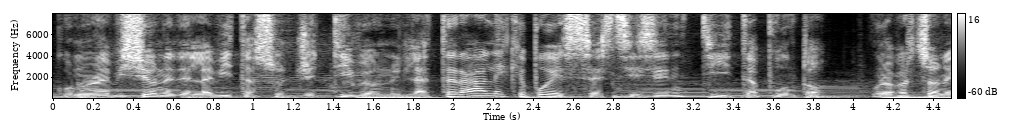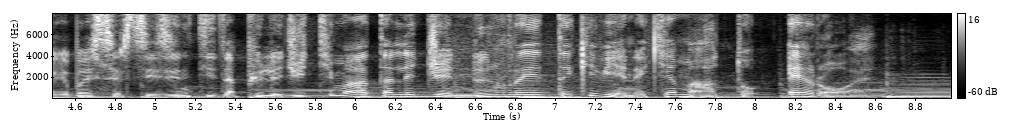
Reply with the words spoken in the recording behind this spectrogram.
con una visione della vita soggettiva e unilaterale che può essersi sentita, appunto, una persona che può essersi sentita più legittimata leggendo in rete che viene chiamato eroe.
